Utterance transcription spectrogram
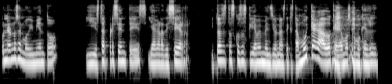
ponernos en movimiento y estar presentes y agradecer y todas estas cosas que ya me mencionaste, que está muy cagado, que hayamos como que,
